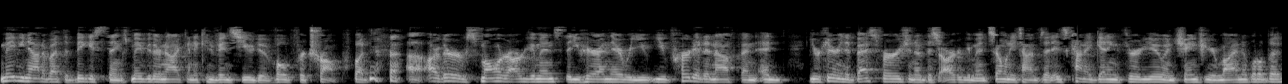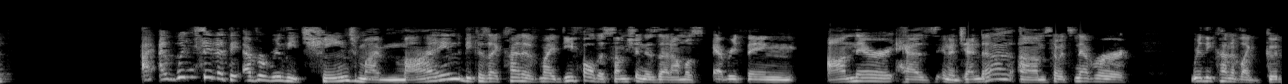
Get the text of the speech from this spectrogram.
Maybe not about the biggest things. Maybe they're not going to convince you to vote for Trump. But uh, are there smaller arguments that you hear in there where you, you've heard it enough and, and you're hearing the best version of this argument so many times that it's kind of getting through to you and changing your mind a little bit? I, wouldn't say that they ever really change my mind because I kind of my default assumption is that almost everything on there has an agenda. Um, so it's never really kind of like good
